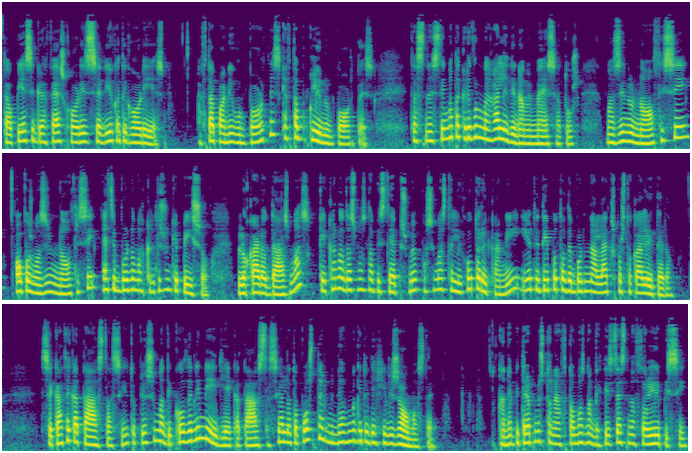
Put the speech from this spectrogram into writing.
τα οποία συγγραφέας χωρίζει σε δύο κατηγορίες. Αυτά που ανοίγουν πόρτες και αυτά που κλείνουν πόρτες. Τα συναισθήματα κρύβουν μεγάλη δύναμη μέσα τους. Μας δίνουν όθηση, όπως μας δίνουν όθηση, έτσι μπορεί να μας κρατήσουν και πίσω, μπλοκάροντάς μας και κάνοντάς μας να πιστέψουμε πως είμαστε λιγότερο ικανοί ή ότι τίποτα δεν μπορεί να αλλάξει προς το καλύτερο. Σε κάθε κατάσταση, το πιο σημαντικό δεν είναι η ίδια η κατάσταση, αλλά το πώς την ερμηνεύουμε και τη διαχειριζόμαστε. Αν επιτρέπουμε στον εαυτό μας να βυθίζεται στην αυτολύπηση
